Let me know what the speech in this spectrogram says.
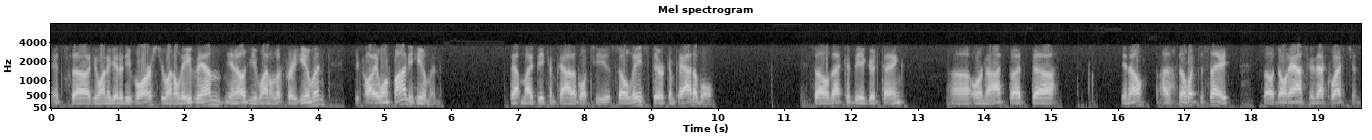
it's uh, do you want to get a divorce? Do you want to leave them? You know, do you want to look for a human? You probably won't find a human that might be compatible to you. So at least they're compatible. So that could be a good thing, uh, or not. But uh, you know, I don't know what to say. So don't ask me that question.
